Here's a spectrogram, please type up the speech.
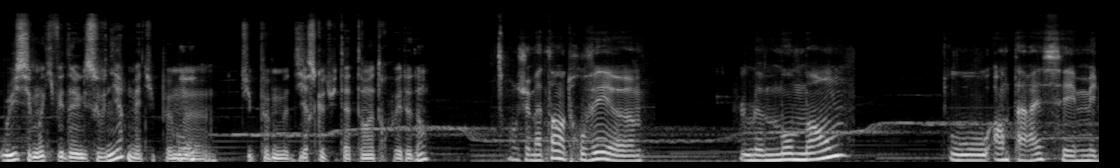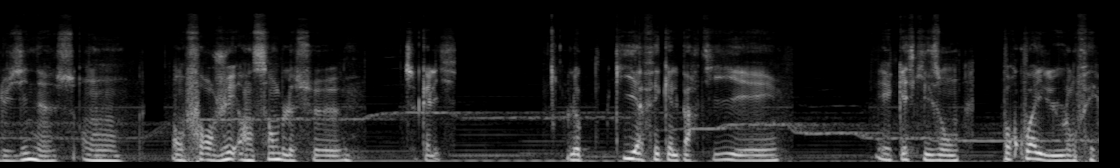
Oui, c'est moi qui vais donner le souvenir, mais tu peux me, Tu peux me dire ce que tu t'attends à trouver dedans Je m'attends à trouver euh, le moment où Antares et Mélusine ont, ont forgé ensemble ce, ce calice. Le, qui a fait quelle partie et, et qu'est-ce qu'ils ont. Pourquoi ils l'ont fait?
